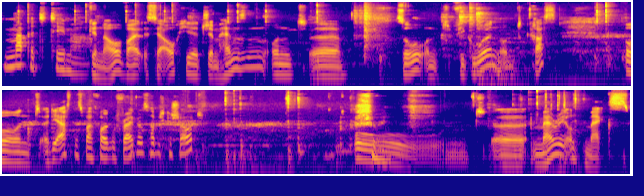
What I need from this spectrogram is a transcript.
Muppet-Thema. Genau, weil es ja auch hier Jim Henson und äh, so und Figuren und krass. Und äh, die ersten zwei Folgen Fraggles habe ich geschaut. Schön. Und äh, Mary und Max.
